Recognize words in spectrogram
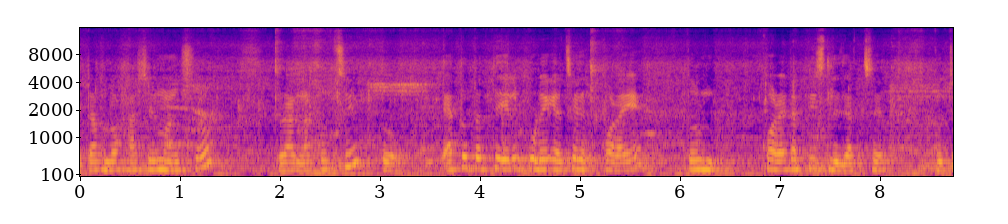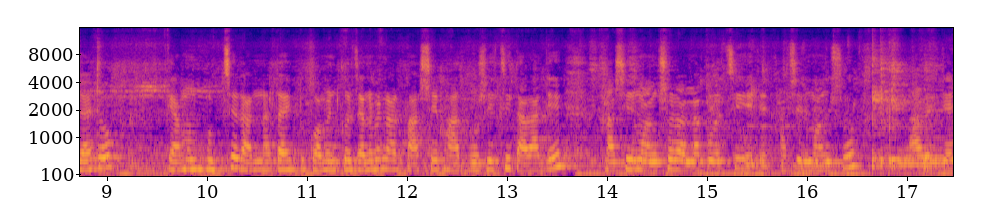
এটা হলো হাঁসের মাংস রান্না করছি। তো এতটা তেল পড়ে গেছে কড়াইয়ে। তো কড়াইটা পিছলে যাচ্ছে। তো যাই হোক কেমন হচ্ছে রান্নাটা একটু কমেন্ট করে জানাবেন। আর পাশে ভাত বসিয়েছি তার আগে খাসির মাংস রান্না করেছি, এই যে খাসির মাংস। আর এই যে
